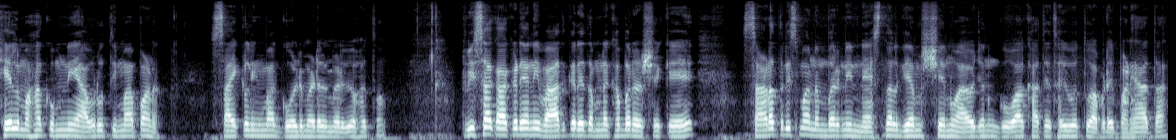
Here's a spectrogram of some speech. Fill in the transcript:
ખેલ મહાકુંભની આવૃત્તિમાં પણ સાયકલિંગમાં ગોલ્ડ મેડલ મેળવ્યો હતો. ટ્વિશા કાકડિયાની વાત કરીએ, તમને ખબર હશે કે સાડત્રીસમાં નંબરની નેશનલ ગેમ્સ છે એનું આયોજન ગોવા ખાતે થયું હતું, આપણે ભણ્યા હતા.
